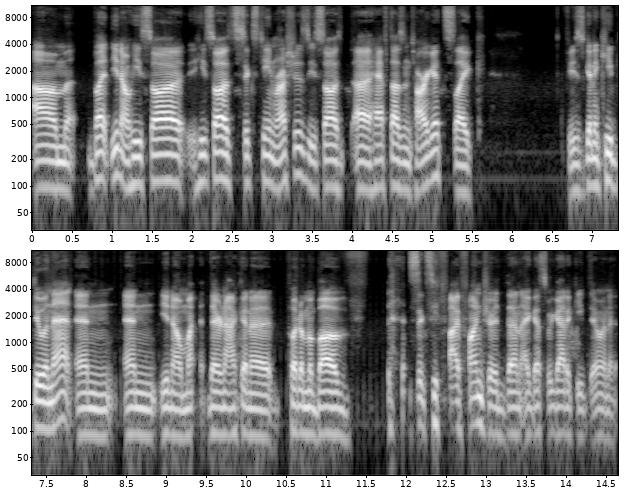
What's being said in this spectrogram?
Um, but you know, he saw he saw 16 rushes, he saw a half dozen targets. Like, if he's going to keep doing that, and and you know, my, they're not going to put him above 6,500, then I guess we got to keep doing it.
